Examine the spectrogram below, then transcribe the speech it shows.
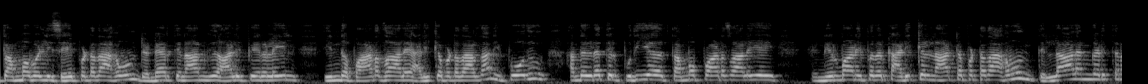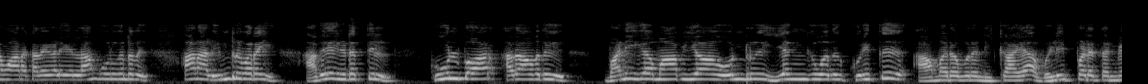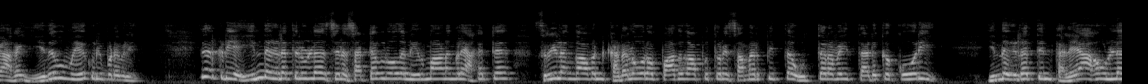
தம்மவள்ளி செயற்பட்டதாகவும் ரெண்டாயிரத்தி நான்கு ஆழிப்பேரலையில் இந்த பாடசாலை அளிக்கப்பட்டதால் தான் இப்போது அந்த இடத்தில் புதிய தம்ம பாடசாலையை நிர்மாணிப்பதற்கு அடிக்கல் நாட்டப்பட்டதாகவும் தில்லாலங்கடித்தனமான கதைகளை எல்லாம் கூறுகின்றது. ஆனால் இன்று வரை அதே இடத்தில் கூல்பார் அதாவது வணிக மாபியா ஒன்று இயங்குவது குறித்து அமரபுர நிக்காயா வெளிப்படைத்தன்மையாக எதுவுமே குறிப்பிடவில்லை. இதற்கிடையே இந்த இடத்திலுள்ள சில சட்டவிரோத நிர்மாணங்களை அகற்ற ஸ்ரீலங்காவின் கடலோர பாதுகாப்புத்துறை சமர்ப்பித்த உத்தரவை தடுக்க கோரி இந்த இடத்தின் தலையாக உள்ள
